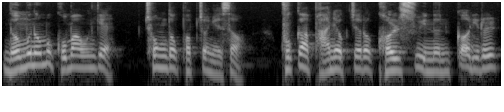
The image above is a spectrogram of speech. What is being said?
너무너무 고마운 게 총독 법정에서 국가 반역죄로 걸 수 있는 거리를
